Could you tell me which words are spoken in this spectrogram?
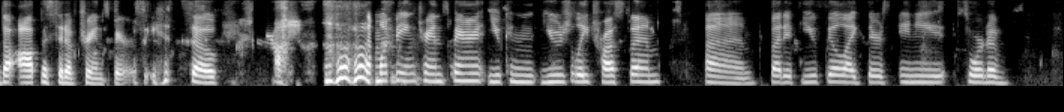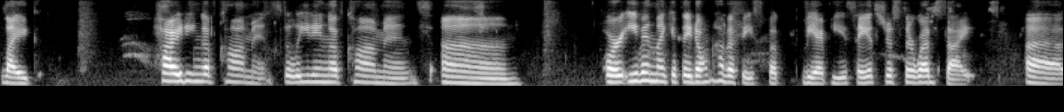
the opposite of transparency. So, someone being transparent, you can usually trust them. Um, but if you feel like there's any sort of like hiding of comments, deleting of comments, um, or even like if they don't have a Facebook VIP, say it's just their website. Uh,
